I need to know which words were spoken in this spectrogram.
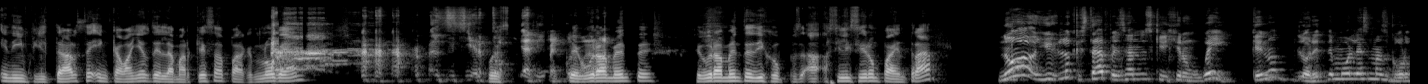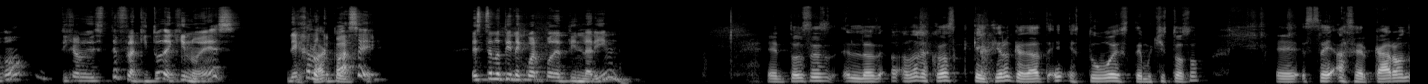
en infiltrarse en cabañas de la marquesa para que no lo vean, Sí, es cierto, pues, ya ni me seguramente, seguramente dijo, pues a- así le hicieron para entrar. No, yo lo que estaba pensando es que dijeron, güey, ¿qué no? ¿Loret de Mola es más gordo? Dijeron, este flaquito de aquí no es. Déjalo que Exacto. pase. Este no tiene cuerpo de tinlarín. Entonces, los- una de las cosas que hicieron que eh, estuvo este, muy chistoso, eh, se acercaron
